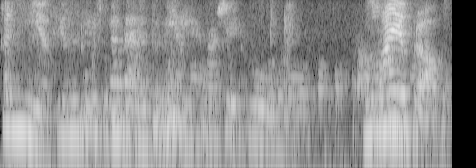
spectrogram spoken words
Та ні, я не думаю, що вони ну, має право.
